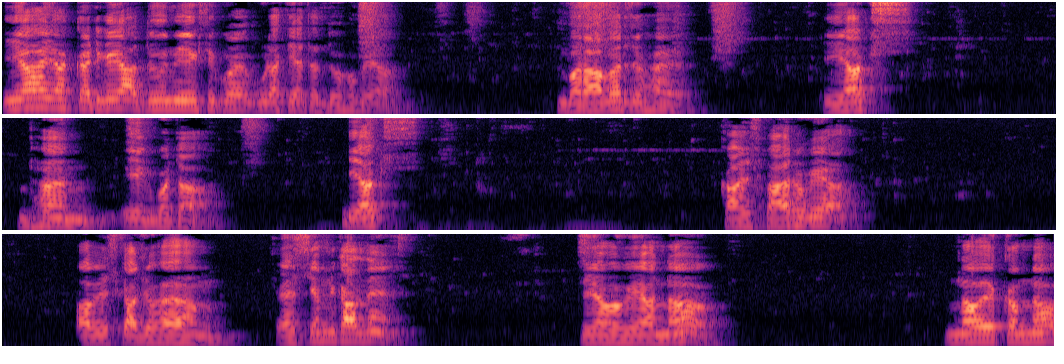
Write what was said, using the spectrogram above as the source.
यह यह कट गया, दो में एक से गुणा किया तो दो हो गया। बराबर जो है यक्स धन, एक बटा यक्स का स्क्वायर हो गया। अब इसका जो है हम एम निकाल दें। तो यह हो गया नौ। नौ एक कम नौ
